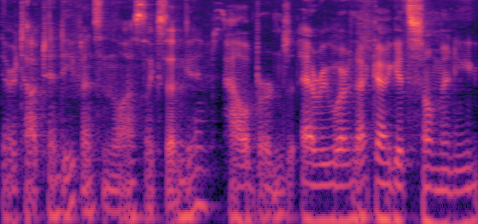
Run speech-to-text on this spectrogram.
They're a top ten defense in the last like seven games. Halliburton's everywhere. That guy gets so many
